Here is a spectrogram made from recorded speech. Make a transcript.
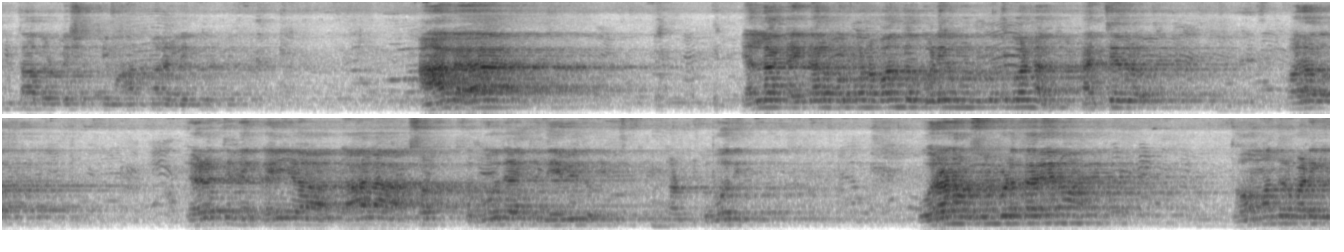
ಅಂತ ದೊಡ್ಡ ಶಕ್ತಿ ಮಹಾತ್ಮರಲ್ಲಿತ್ತು. ಆಗ ಎಲ್ಲ ಕೈಕಾಲು ಮುರ್ಕೊಂಡು ಬಂದು ಗುಡಿ ಮುಂದೆ ಕುತ್ಕೊಂಡು ಹಚ್ಚಿದ್ರು. ಹೊರದು. ಹೇಳ್ತೀನಿ ಕೈಯ ಕಾಲ ಸೊಟ್ಟು ಬೋಧಿ ಹಾಕಿ ದೇವಿದು, ಸೊಟ್ಟು ಬೋಧಿ ಊರಣ್ಣವ್ರು ಸುಮ್ಬಿಡ್ತಾರೇನೋ ತೋಮಂದ್ರ ಬಡಗಿ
